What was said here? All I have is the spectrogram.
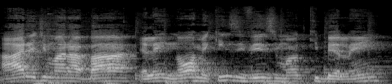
A área de Marabá ela é enorme, é 15 vezes maior do que Belém.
